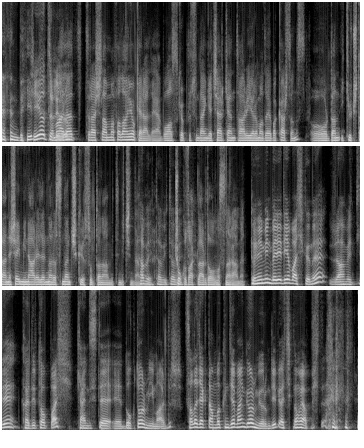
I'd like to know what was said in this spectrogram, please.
deyip Şeyi ama hatırlıyorum. hala tıraşlanma falan yok herhalde yani. Boğaz Köprüsü'nden geçerken Tarihi Yarımada'ya bakarsanız oradan 2-3 tane şey minarelerin arasından çıkıyor Sultanahmet'in içinden. Tabii böyle. tabii tabii. Çok uzaklarda olmasına rağmen. Dönemin belediye başkanı rahmetli Kadir Topbaş kendisi de e, doktor mimardır. Salacak'tan bakınca ben görmüyorum diye bir açıklama yapmıştı.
